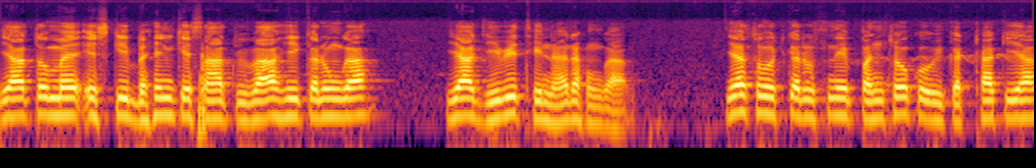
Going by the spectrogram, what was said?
या तो मैं इसकी बहन के साथ विवाह ही करूँगा, या जीवित ही न रहूँगा। यह सोचकर उसने पंचों को इकट्ठा किया।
